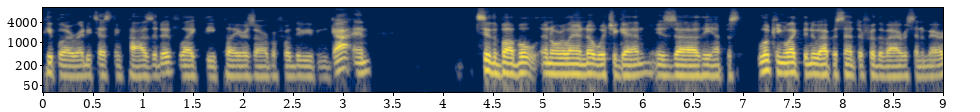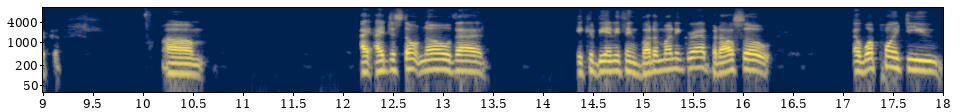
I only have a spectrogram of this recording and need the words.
people are already testing positive, like the players are before they've even gotten to the bubble in Orlando, which again is uh, the epi- looking like the new epicenter for the virus in America. Um, I, I just don't know that it could be anything but a money grab. But also, at what point do you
